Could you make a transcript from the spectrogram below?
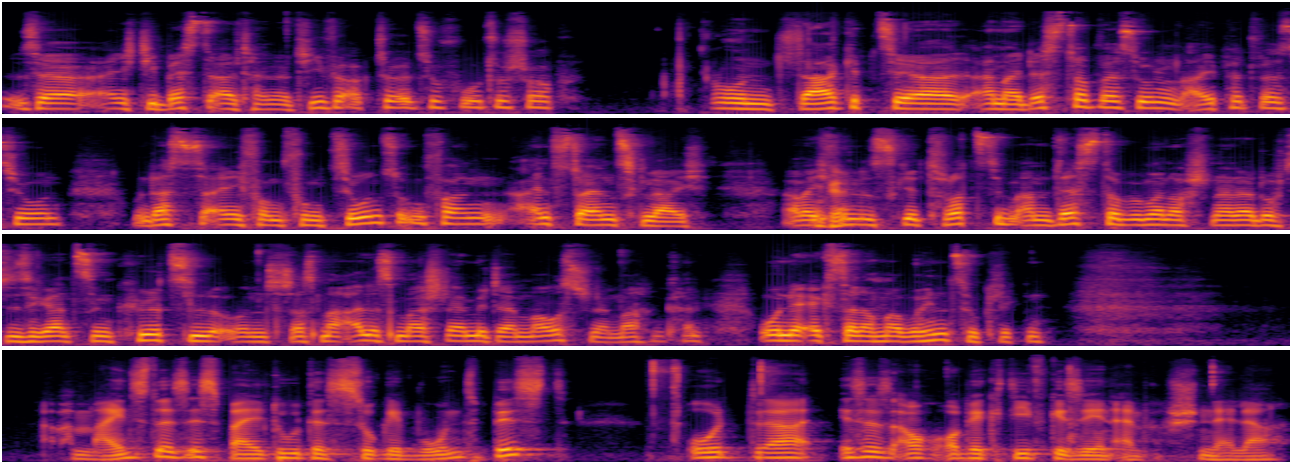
ist ja eigentlich die beste Alternative aktuell zu Photoshop. Und da gibt's ja einmal Desktop-Version und iPad-Version und das ist eigentlich vom Funktionsumfang eins zu eins gleich. Aber ich Okay. finde, es geht trotzdem am Desktop immer noch schneller durch diese ganzen Kürzel und dass man alles mal schnell mit der Maus schnell machen kann, ohne extra nochmal wohin zu klicken. Aber meinst du, es ist, weil du das so gewohnt bist? Oder ist es auch objektiv gesehen einfach schneller?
